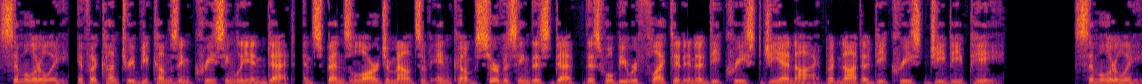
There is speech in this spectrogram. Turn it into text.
Similarly, if a country becomes increasingly in debt, and spends large amounts of income servicing this debt this will be reflected in a decreased GNI but not a decreased GDP. Similarly,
